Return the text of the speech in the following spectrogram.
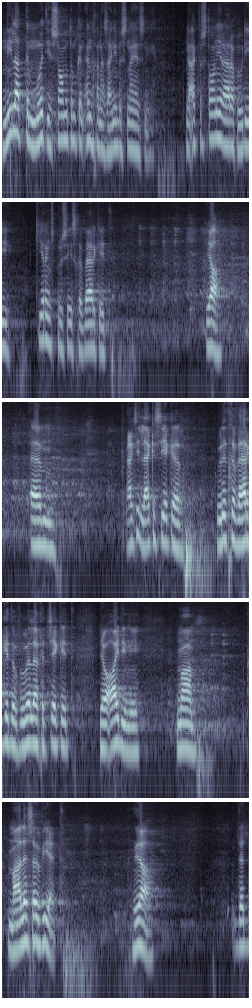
nie laat Timoteus saam met hom kan ingaan as hy nie besny is nie. Nou ek verstaan nie regtig hoe die keringsproses gewerk het. Ja. Ehm um, ek is lekker seker hoe dit gewerk het of hoe hulle gecheck het jou ID nie. Maar maar hulle sou weet. Ja. Dit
